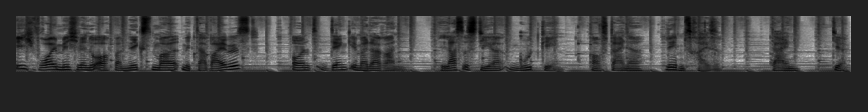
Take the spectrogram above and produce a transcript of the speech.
ich freue mich, wenn du auch beim nächsten Mal mit dabei bist. Und denk immer daran, lass es dir gut gehen auf deiner Lebensreise. Dein Dirk.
